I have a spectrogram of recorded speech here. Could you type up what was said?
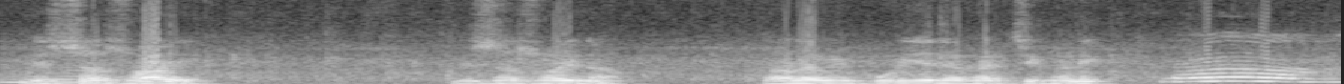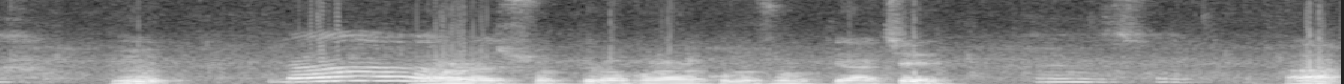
বিশ্বাস হয়? বিশ্বাস হয় না? তাহলে আমি পুড়িয়ে দেখাচ্ছি খানিক। হুম? কোরআনের শক্তির ওপর আর কোনো শক্তি আছে? হ্যাঁ?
